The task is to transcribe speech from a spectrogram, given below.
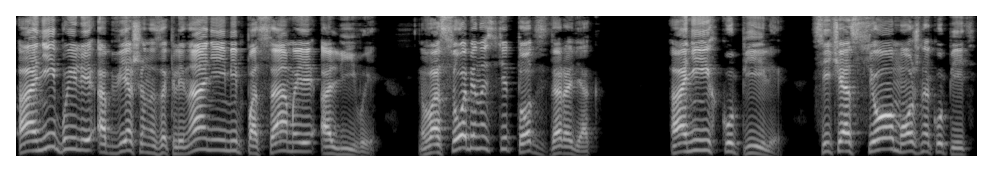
Они были обвешаны заклинаниями по самые оливы, в особенности тот здоровяк. Они их купили. Сейчас все можно купить.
